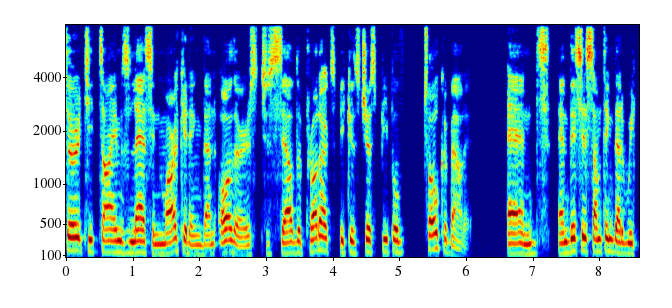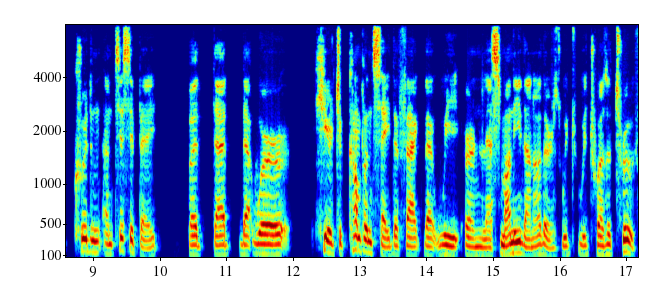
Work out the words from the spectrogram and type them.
30 times less in marketing than others to sell the products because just people talk about it. And and this is something that we couldn't anticipate but that that were here to compensate the fact that we earn less money than others, which which was a truth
